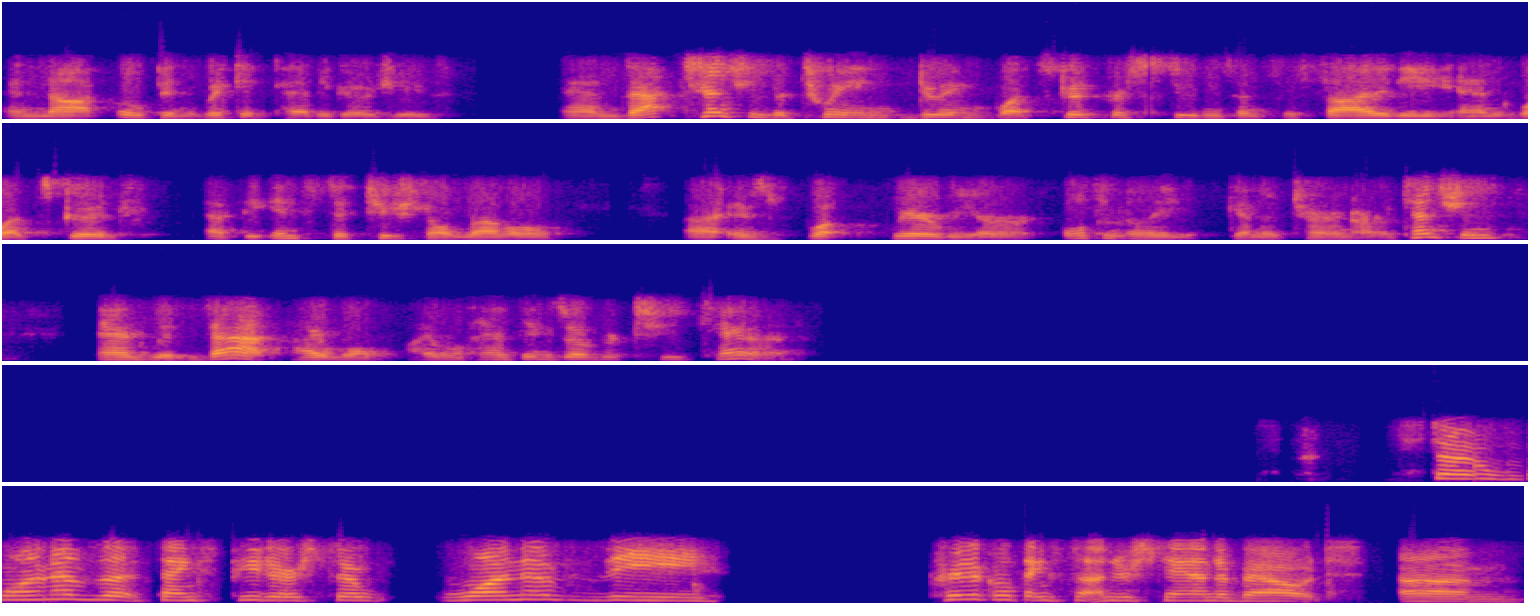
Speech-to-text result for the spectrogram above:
and not open, wicked pedagogies. And that tension between doing what's good for students and society and what's good at the institutional level uh, is what where we are ultimately going to turn our attention. And with that, I will I will hand things over to Karen. So one of the thanks, Peter. So one of the critical things to understand about um,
